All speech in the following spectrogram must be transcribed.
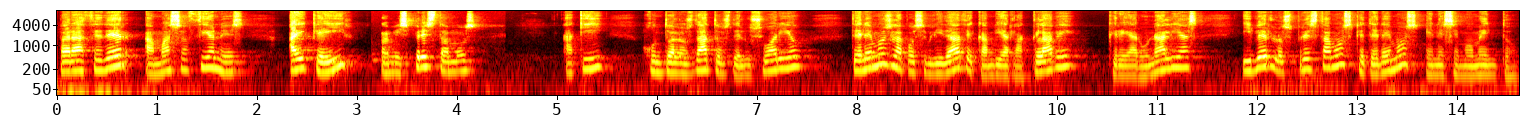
Para acceder a más opciones hay que ir a mis préstamos. Aquí, junto a los datos del usuario, tenemos la posibilidad de cambiar la clave, crear un alias y ver los préstamos que tenemos en ese momento.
